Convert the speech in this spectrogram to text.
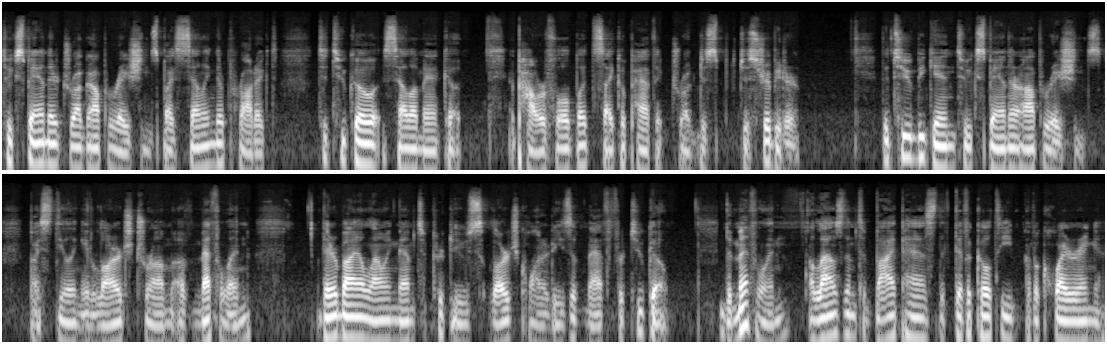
to expand their drug operations by selling their product to Tuco Salamanca, a powerful but psychopathic drug dis- distributor. the two begin to expand their operations by stealing a large drum of methylamine, thereby allowing them to produce large quantities of meth for Tuco. The methylamine allows them to bypass the difficulty of acquiring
